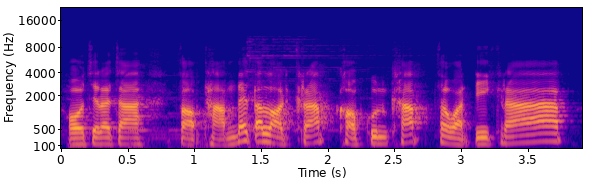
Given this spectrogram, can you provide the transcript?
โทรเจรจา สอบถามได้ตลอดครับ ขอบคุณครับ สวัสดีครับ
